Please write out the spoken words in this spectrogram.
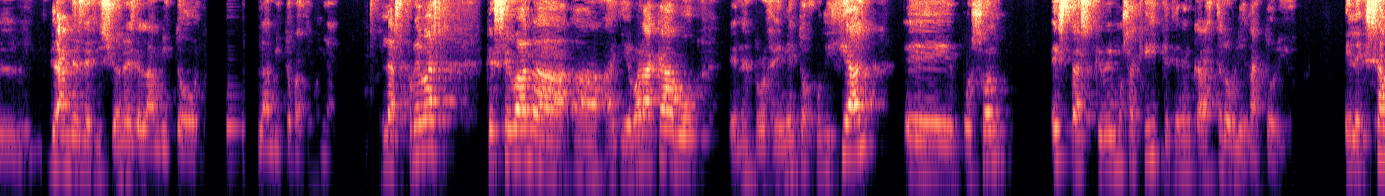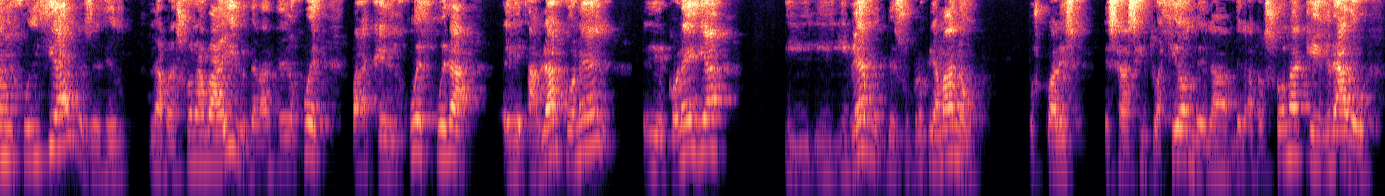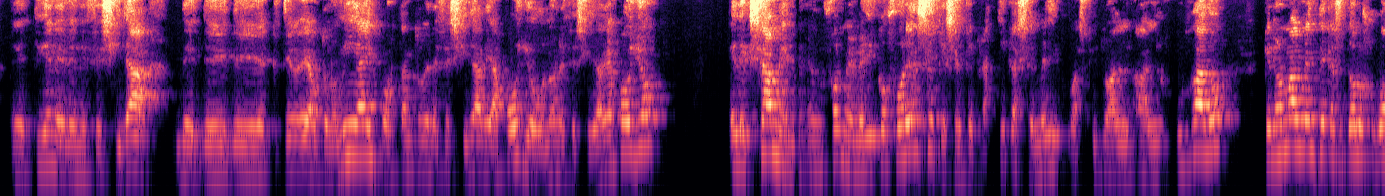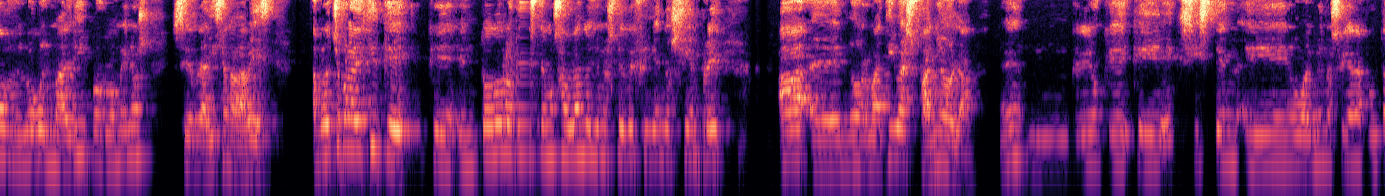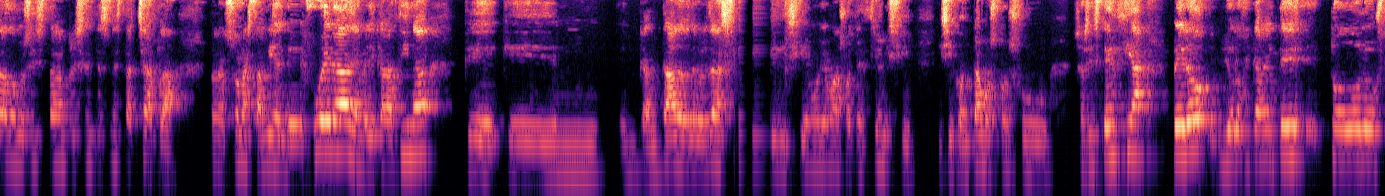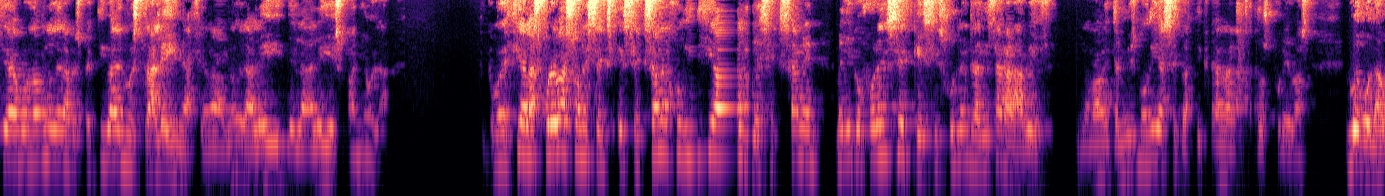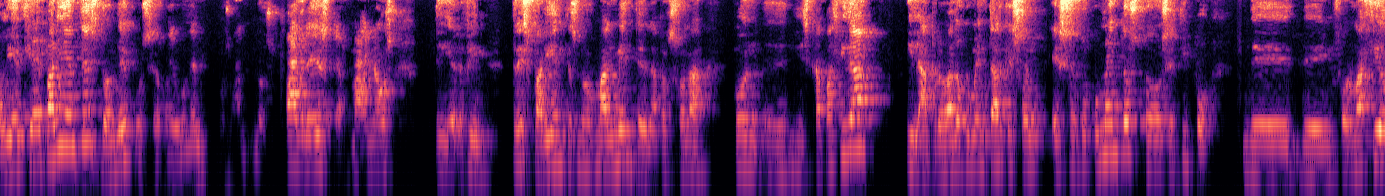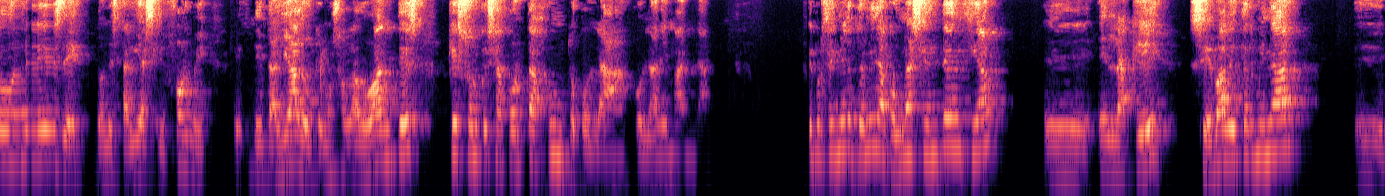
grandes decisiones del ámbito, del ámbito patrimonial. Las pruebas que se van a llevar a cabo en el procedimiento judicial, eh, pues son estas que vemos aquí que tienen carácter obligatorio. El examen judicial, es decir, la persona va a ir delante del juez para que el juez pueda eh, hablar con él, eh, con ella y, ver de su propia mano pues, cuál es esa situación de la, persona, qué grado tiene de necesidad, de, tiene de autonomía y por tanto de necesidad de apoyo o no necesidad de apoyo, el examen en informe médico forense, que es el que practica ese médico adscrito al, juzgado, que normalmente casi todos los juzgados, luego en Madrid por lo menos, se realizan a la vez. Aprovecho para decir que, en todo lo que estemos hablando yo me estoy refiriendo siempre a eh, normativa española. ¿eh? Creo que, existen, eh, o al menos se han apuntado, no sé si estarán presentes en esta charla, personas también de fuera, de América Latina, mm, encantado de verdad si, hemos llamado su atención y si, si contamos con su, asistencia, pero yo lógicamente todo lo estoy abordando de la perspectiva de nuestra ley nacional, de, la ley, de la ley española. Como decía, las pruebas son ese, examen judicial y ese examen médico forense que se suelen realizar a la vez. Normalmente el mismo día se practican las dos pruebas. Luego la audiencia de parientes, donde pues, se reúnen pues, los padres, hermanos, en fin, tres parientes normalmente de la persona con eh, discapacidad y la prueba documental, que son esos documentos, todo ese tipo de, informaciones, de donde estaría ese informe eh, detallado que hemos hablado antes, que son lo que se aporta junto con la, con la demanda. El procedimiento termina con una sentencia eh, en la que se va a determinar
